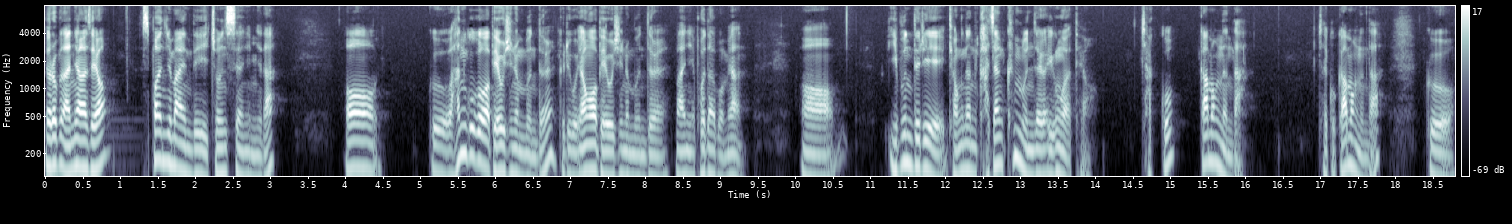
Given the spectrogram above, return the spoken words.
여러분 안녕하세요. 스펀지마인드의 존슨입니다. 어, 그 한국어 배우시는 분들 그리고 영어 배우시는 분들 많이 보다 보면 어, 이분들이 겪는 가장 큰 문제가 이건 것 같아요. 자꾸 까먹는다. 자꾸 까먹는다. 그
